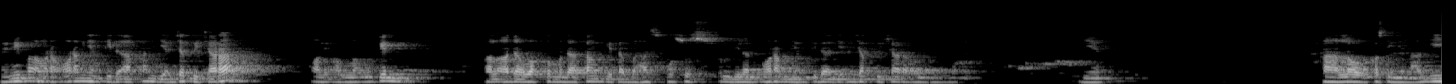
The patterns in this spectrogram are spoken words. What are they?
Nah, ini pak orang-orang yang tidak akan diajak bicara oleh Allah. Mungkin kalau ada waktu mendatang kita bahas khusus sembilan orang yang tidak diajak bicara oleh Allah. Ya. Kalau ke sini lagi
